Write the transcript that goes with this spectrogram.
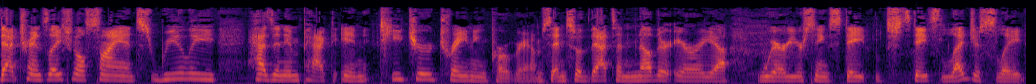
that translational science really has an impact in teacher training programs. And so that's another area where you're seeing state states legislate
